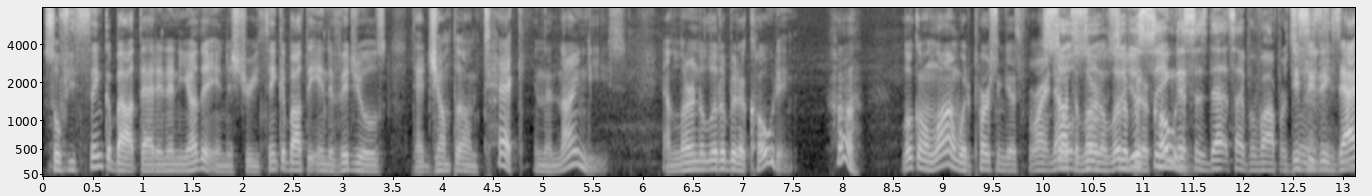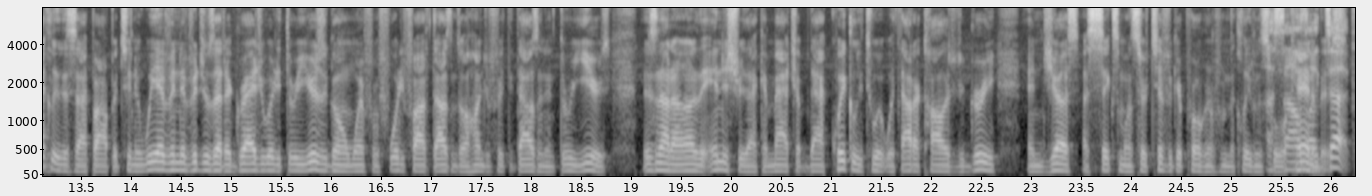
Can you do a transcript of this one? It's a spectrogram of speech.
So if you think about that in any other industry, think about the individuals that jump on tech in the 90s and learned a little bit of coding. Huh. Look online what a person gets right now to learn a little you're bit of seeing coding. this is that type of opportunity. This is exactly the type of opportunity. We have individuals that have graduated three years ago and went from forty-five thousand to one hundred fifty thousand in three years. There's not another industry that can match up that quickly to it without a college degree and just a six-month certificate program from the Cleveland That School of sounds like tech.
